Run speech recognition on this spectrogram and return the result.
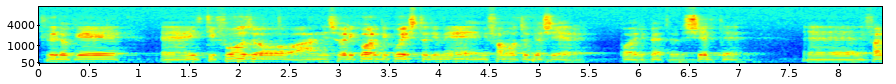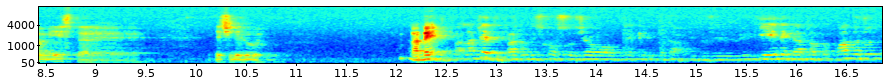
credo che eh, il tifoso ha nei suoi ricordi questo di me e mi fa molto piacere poi ripeto le scelte eh, le fa il mister e decide lui. Vabbè. La gente fa un discorso diciamo, tecnico-tattico, cioè, ritiene che quando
